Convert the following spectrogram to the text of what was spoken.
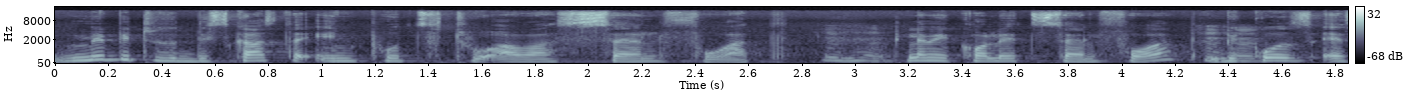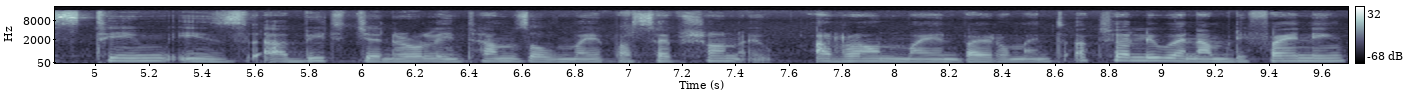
maybe to discuss the inputs to our self-worth. Mm-hmm. Let me call it self-worth mm-hmm. because esteem is a bit general in terms of my perception around my environment. Actually, when I'm defining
